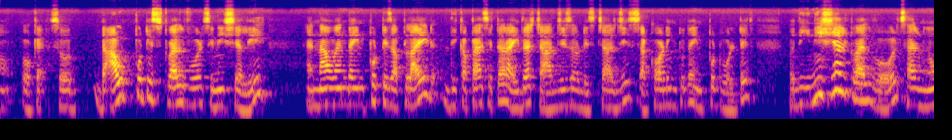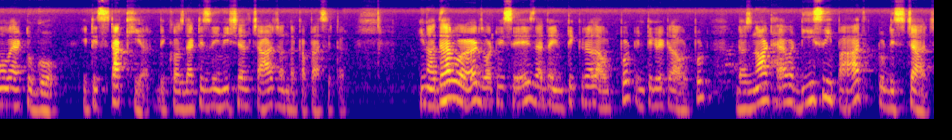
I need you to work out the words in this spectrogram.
Oh, okay so the output is 12 volts initially and now when the input is applied the capacitor either charges or discharges according to the input voltage but the initial 12 volts have nowhere to go. It is stuck here because that is the initial charge on the capacitor. In other words, what we say is that the integral output, integrated output does not have a DC path to discharge.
